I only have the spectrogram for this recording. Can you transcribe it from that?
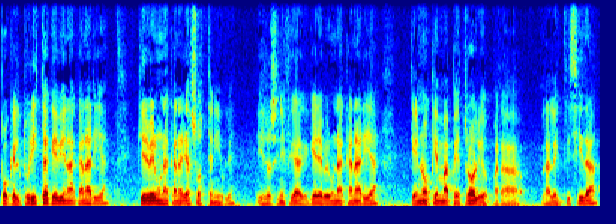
porque el turista que viene a Canarias quiere ver una Canaria sostenible. Y eso significa que quiere ver una Canaria que no quema petróleo para la electricidad,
